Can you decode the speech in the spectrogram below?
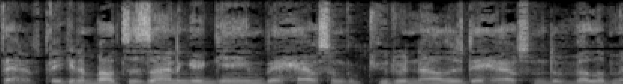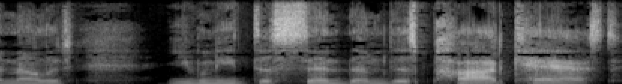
that are thinking about designing a game, they have some computer knowledge, they have some development knowledge, you need to send them this podcast.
